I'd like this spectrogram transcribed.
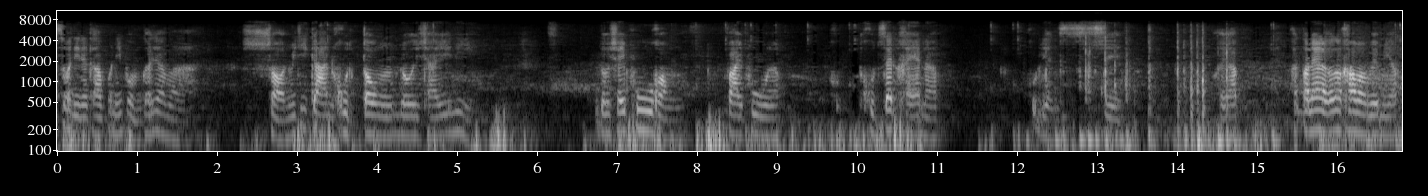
็สวัสดีนะครับ วันนี้ผมก็จะมาสอนวิธีการขุดตรงโดยใช้นี่ โดยใช้พูของไฟล์พูนะครับ ขุดเซตแคสนะครับ ขุดเหรียญเซนโอเคครับขั้นตอนแรกเราก็ต้องเข้ามาเว็บนี้ครับ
